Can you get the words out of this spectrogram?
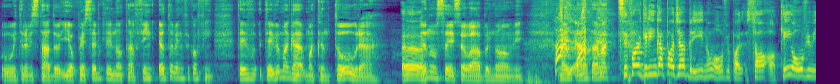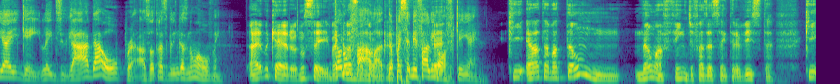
o entrevistado e eu percebo que ele não tá afim, eu também não fico afim. Teve, teve uma, uma cantora, Ah. eu não sei se eu abro o nome, mas ela tava. Se for gringa, pode abrir, não ouve. Pode... Só, ó, quem ouve o E aí Gay? Lady Gaga, Oprah. As outras gringas não ouvem. Ah, eu não quero, não sei. vai então que não fala. Depois você me fala em É. off quem é. que ela tava tão não afim de fazer essa entrevista que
